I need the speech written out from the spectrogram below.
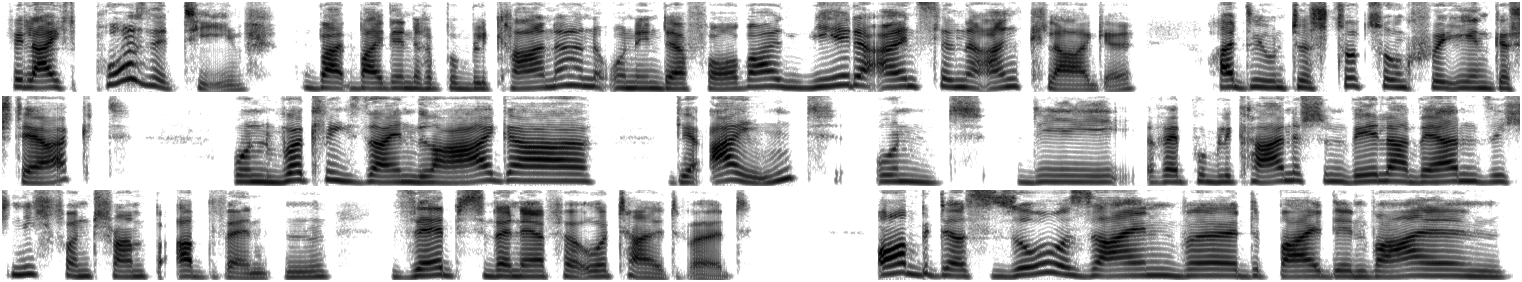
vielleicht positiv bei, bei den Republikanern und in der Vorwahl. Jede einzelne Anklage hat die Unterstützung für ihn gestärkt und wirklich sein Lager geeint und die republikanischen Wähler werden sich nicht von Trump abwenden, selbst wenn er verurteilt wird. Ob das so sein wird bei den Wahlen,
